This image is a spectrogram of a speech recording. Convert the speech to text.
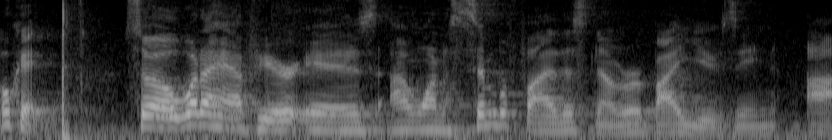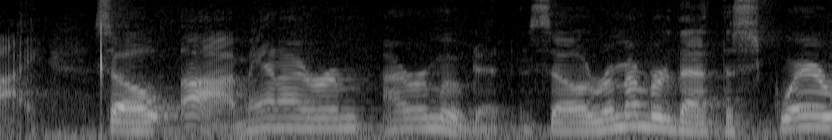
Okay, so what I have here is I want to simplify this number by using i. So, ah, man, I, rem I removed it. So remember that the square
